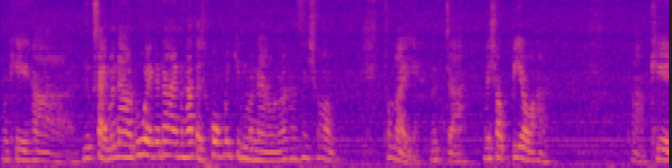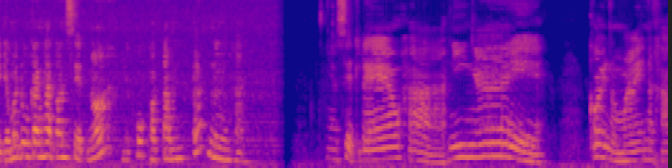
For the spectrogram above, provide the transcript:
โอเคค่ะ นึกใส่มะนาวด้วยก็ได้นะคะ แต่โคกไม่กินมะนาวนะคะไม่ชอบ เท่าไหร่นะจ๊ะไม่ชอบเปรี้ยวค่ะโอเค เดี๋ยวมาดูกันค่ะตอนเสร็จเนาะเดี๋ยวพวกขอตำแป๊บหนึ่งค่ะเนี่ยเสร็จแล้วค่ะ นี่ง่ายก้อยหน่อไม้นะคะ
